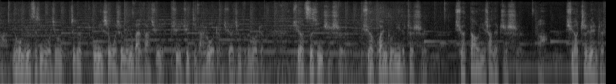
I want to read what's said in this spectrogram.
啊，如果没有资金，我就这个公益是我是没有办法去去去抵达弱者，需要救助的弱者，需要资金支持，需要关注力的支持，需要道义上的支持啊，需要志愿者的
